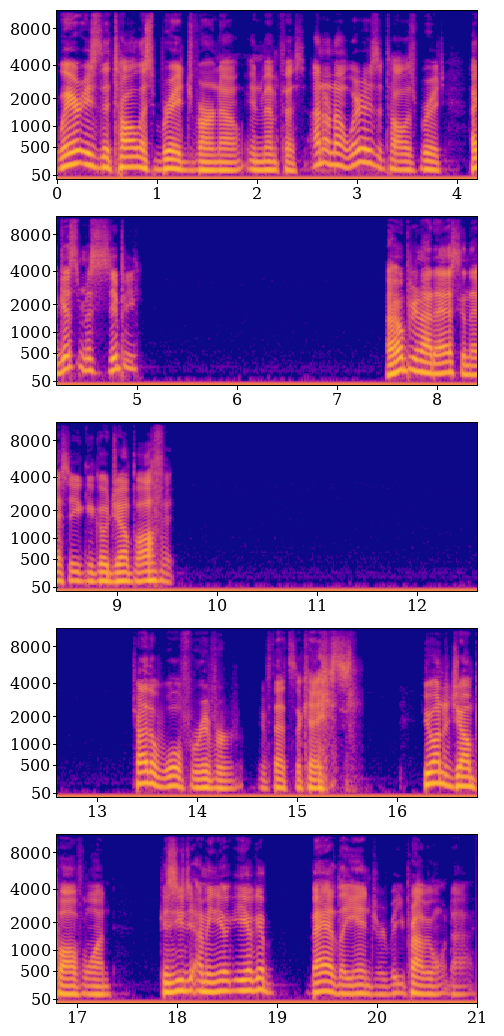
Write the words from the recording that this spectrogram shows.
Where is the tallest bridge, Verno, in Memphis? I don't know. Where is the tallest bridge? I guess Mississippi. I hope you're not asking that so you can go jump off it. Try the Wolf River, if that's the case. if you want to jump off one. Because, you, I mean, you'll, you'll get badly injured, but you probably won't die.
